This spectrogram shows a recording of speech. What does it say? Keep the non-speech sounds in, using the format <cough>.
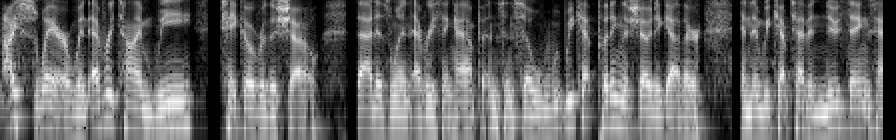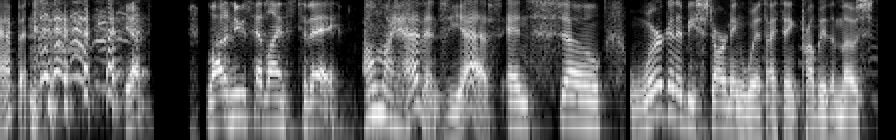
I swear, when every time we take over the show, that is when everything happens. And so we kept putting the show together, and then we kept having new things happen. <laughs> Yeah. A lot of news headlines today. Oh my heavens, yes. And so we're going to be starting with, I think, probably the most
